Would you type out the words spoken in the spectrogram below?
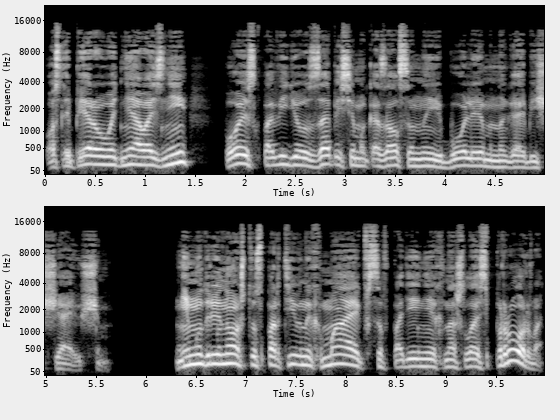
После первого дня возни поиск по видеозаписям оказался наиболее многообещающим. Не мудрено, что спортивных маек в совпадениях нашлась прорва,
